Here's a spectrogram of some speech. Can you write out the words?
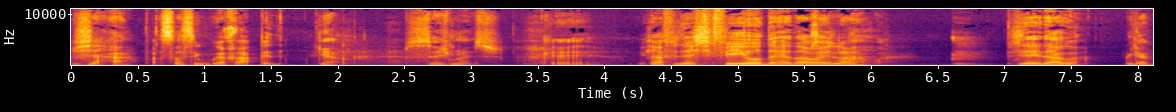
Já, passou assim bem rápido. Yeah. Seis meses. Ok. Já fizeste field, já estava aí lá? Precisei de água. Yeah,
